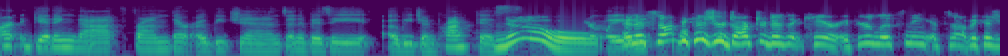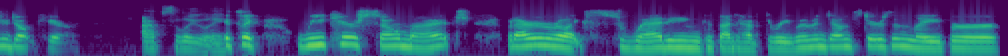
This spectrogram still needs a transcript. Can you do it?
aren't getting that from their OB-GYNs in a busy OB-GYN practice. No. And it's not because your doctor doesn't care. If you're listening, it's not because you don't care. Absolutely. It's like we care so much, but I remember like sweating because I'd have three women downstairs in labor.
